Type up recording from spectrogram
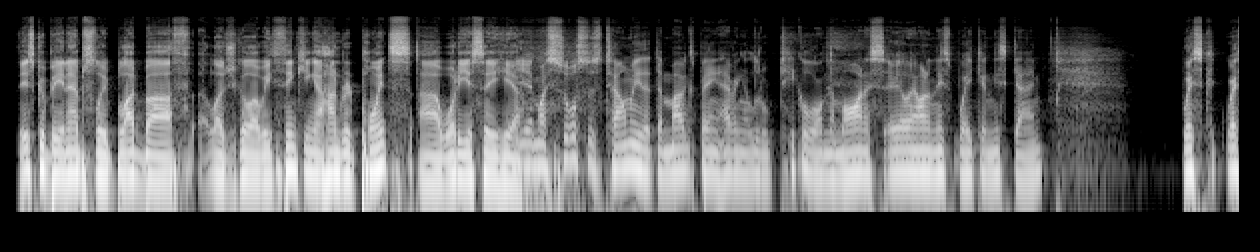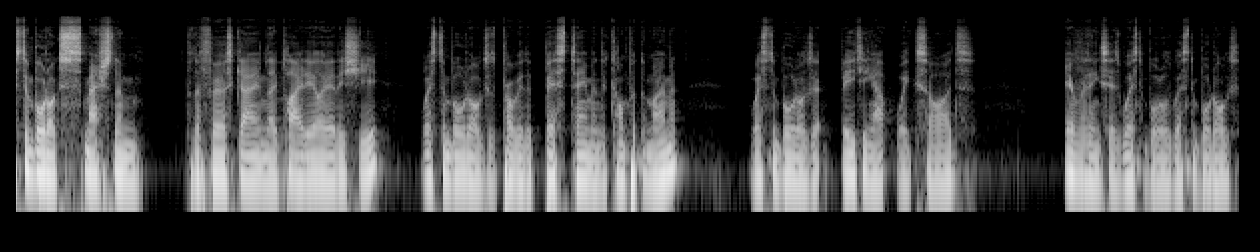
This could be an absolute bloodbath. Logical. Are we thinking 100 points? Uh, what do you see here? Yeah, my sources tell me that the mug's been having a little tickle on the minus early on in this week in this game. West Western Bulldogs smashed them for the first game they played earlier this year. Western Bulldogs is probably the best team in the comp at the moment. Western Bulldogs are beating up weak sides. Everything says Western Bulldogs, Western Bulldogs.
